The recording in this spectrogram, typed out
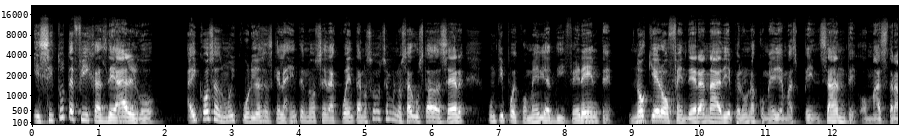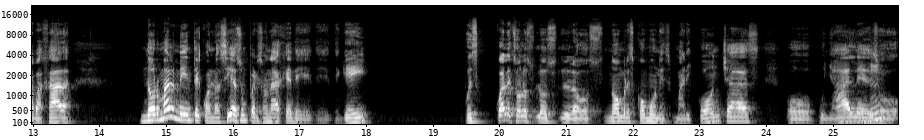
Y si tú te fijas de algo, hay cosas muy curiosas que la gente no se da cuenta. Nosotros siempre nos ha gustado hacer un tipo de comedia diferente. No quiero ofender a nadie, pero una comedia más pensante o más trabajada. Normalmente cuando hacías un personaje de, gay, pues ¿cuáles son los- los nombres comunes? Mariconchas o puñales Ujú. o,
